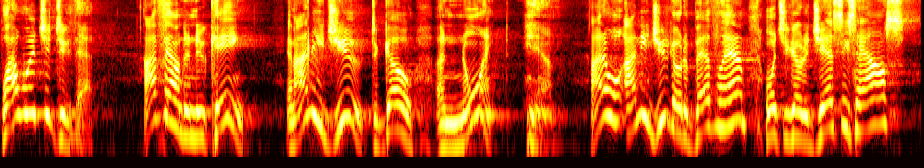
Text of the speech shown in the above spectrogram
Why would you do that? I found a new king, and I need you to go anoint him. I, don't, I need you to go to Bethlehem. I want you to go to Jesse's house.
